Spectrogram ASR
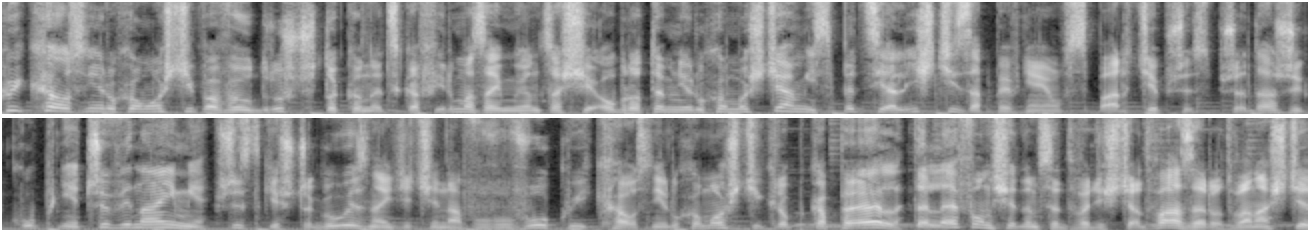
Quick House Nieruchomości Paweł Druszcz to konecka firma zajmująca się obrotem nieruchomościami. Specjaliści zapewniają wsparcie przy sprzedaży, kupnie czy wynajmie. Wszystkie szczegóły znajdziecie na www.quickhousenieruchomości.pl. Telefon 722 012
